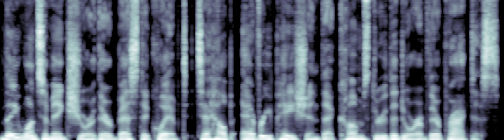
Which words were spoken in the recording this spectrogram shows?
They want to make sure they're best equipped to help every patient that comes through the door of their practice.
